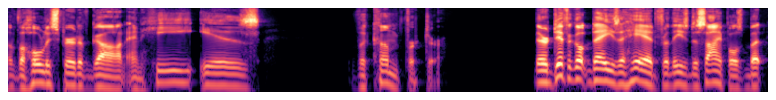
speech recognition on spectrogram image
of the Holy Spirit of God, and He is the Comforter. There are difficult days ahead for these disciples, but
